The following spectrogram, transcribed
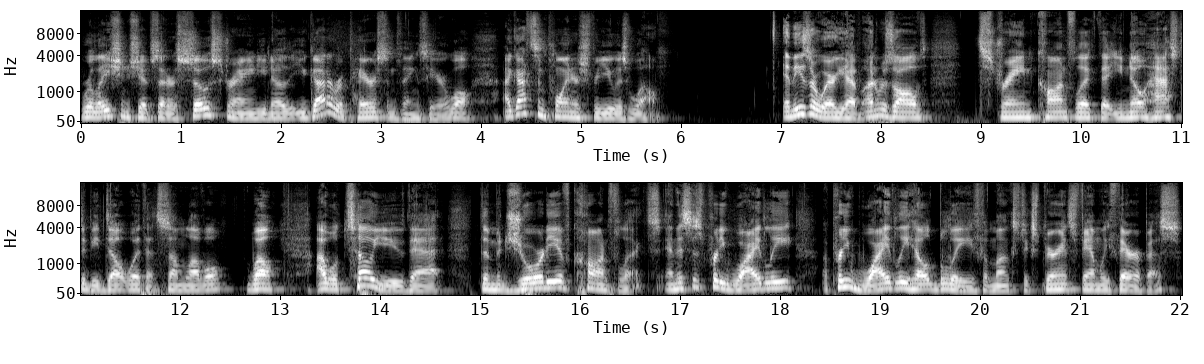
relationships that are so strained, you know that you got to repair some things here. Well, I got some pointers for you as well. And these are where you have unresolved, strained conflict that you know has to be dealt with at some level. Well, I will tell you that the majority of conflicts, and this is pretty widely a pretty widely held belief amongst experienced family therapists,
